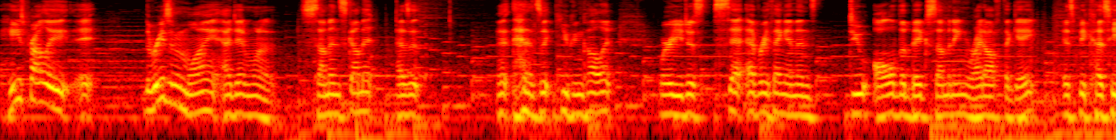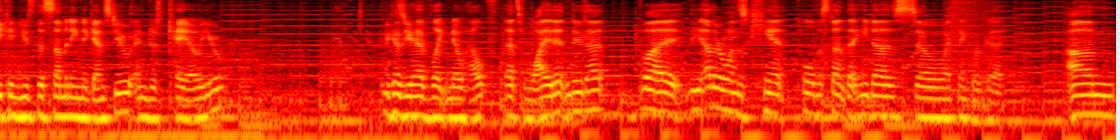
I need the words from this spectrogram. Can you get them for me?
He's probably... It, the reason why I didn't want to summon Scummit, as it, as it, you can call it, where you just set everything and then do all the big summoning right off the gate, is because he can use the summoning against you and just KO you. Because you have, like, no health. That's why I didn't do that. But the other ones can't pull the stunt that he does, so I think we're good. Um,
